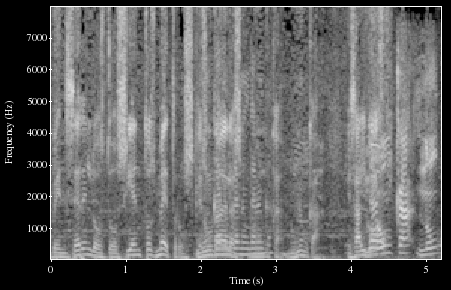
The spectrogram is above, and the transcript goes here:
vencer en los 200 metros. Que Nunca, es una de nunca, las, nunca, nunca. nunca, nunca. Es algo... Nunca, nu-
